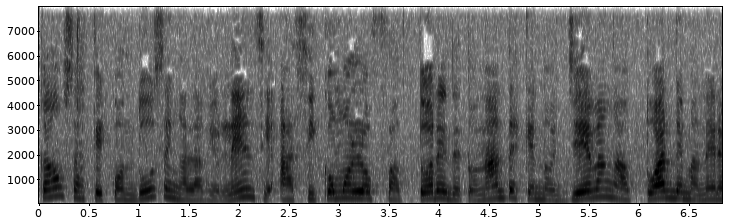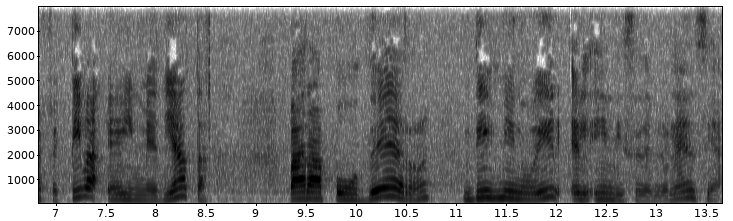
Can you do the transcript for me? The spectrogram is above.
causas que conducen a la violencia, así como los factores detonantes que nos llevan a actuar de manera efectiva e inmediata para poder disminuir el índice de violencia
